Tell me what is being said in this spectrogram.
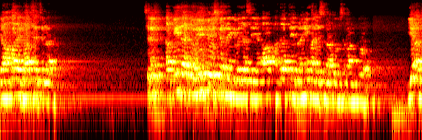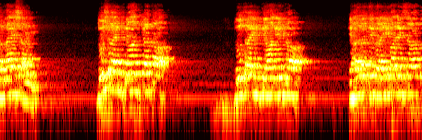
या हमारे घर से चला जाए। सिर्फ़ अकीदा तौहीद पेश करने की वजह से आप हज़रत इब्राहिम अलैहिस्सलाम को ये आजमाइश आई। दूसरा इम्तिहान क्या था? दूसरा इम्तिहान ये था कि हज़रत इब्राहिम अलैहिस्सलाम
